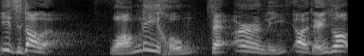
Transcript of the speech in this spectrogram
一直到了王力宏在二零二，等于说。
